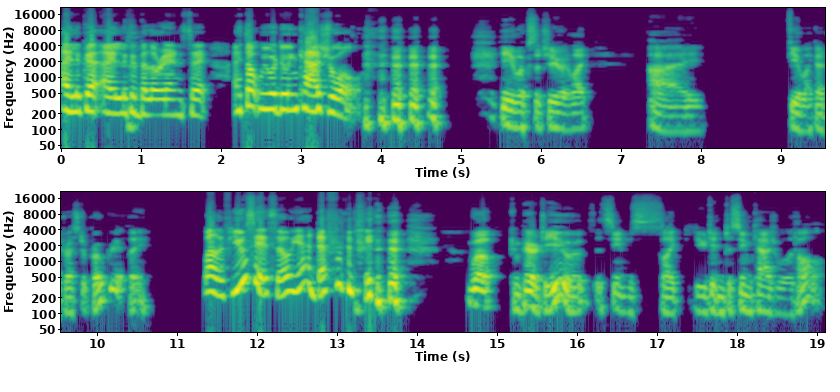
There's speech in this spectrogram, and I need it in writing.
I look at I look at Belore and say, I thought we were doing casual. he looks at you and like, I feel like I dressed appropriately. Well, if you say so, yeah, definitely. well, compared to you, it, it seems like you didn't assume casual at all.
